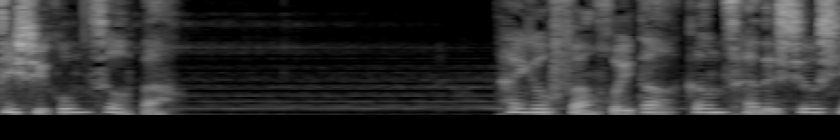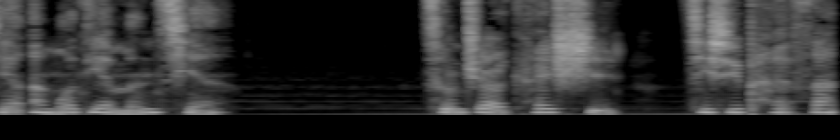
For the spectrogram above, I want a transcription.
继续工作吧。他又返回到刚才的休闲按摩店门前，从这儿开始继续派发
